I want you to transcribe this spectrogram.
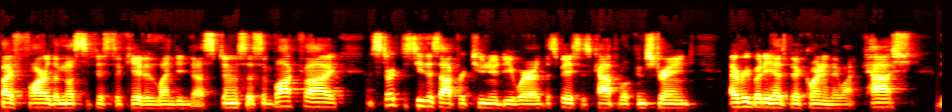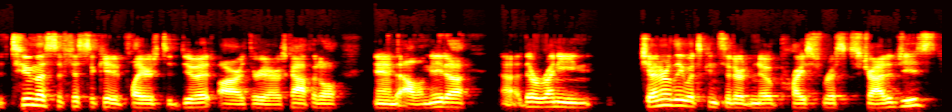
by far the most sophisticated lending desk. Genesis and BlockFi start to see this opportunity where the space is capital constrained. Everybody has Bitcoin and they want cash. The two most sophisticated players to do it are Three Arrows Capital and Alameda. Uh, they're running generally what's considered no price risk strategies.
